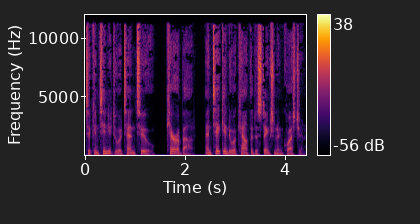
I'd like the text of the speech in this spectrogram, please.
to continue to attend to, care about, and take into account the distinction in question.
